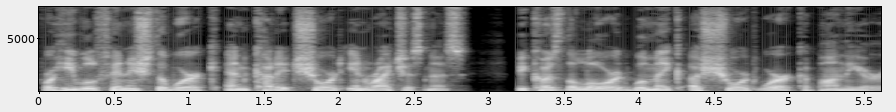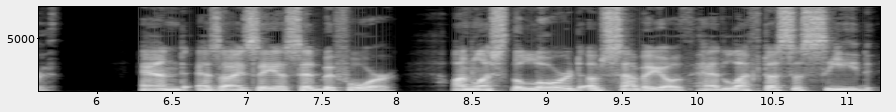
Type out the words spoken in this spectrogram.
For he will finish the work and cut it short in righteousness, because the Lord will make a short work upon the earth. And, as Isaiah said before, unless the Lord of Sabaoth had left us a seed,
